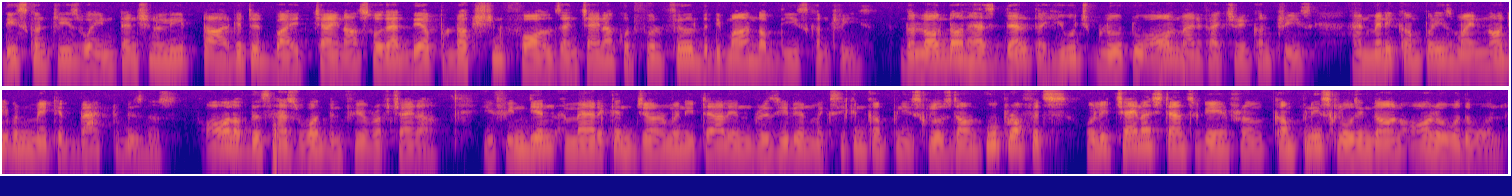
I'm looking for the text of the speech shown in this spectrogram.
These countries were intentionally targeted by China so that their production falls and China could fulfill the demand of these countries. The lockdown has dealt a huge blow to all manufacturing countries and many companies might not even make it back to business. All of this has worked in favor of China. If Indian, American, German, Italian, Brazilian, Mexican companies close down, who profits? Only China stands to gain from companies closing down all over the world.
